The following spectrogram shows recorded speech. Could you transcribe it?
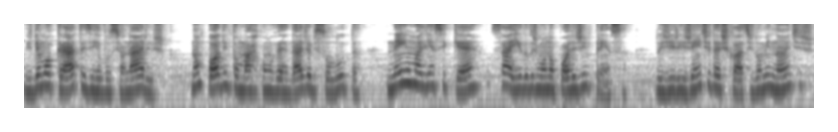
os democratas e revolucionários não podem tomar como verdade absoluta nenhuma linha sequer saída dos monopólios de imprensa, dos dirigentes das classes dominantes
